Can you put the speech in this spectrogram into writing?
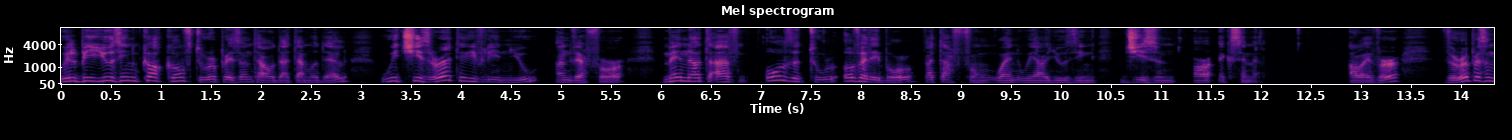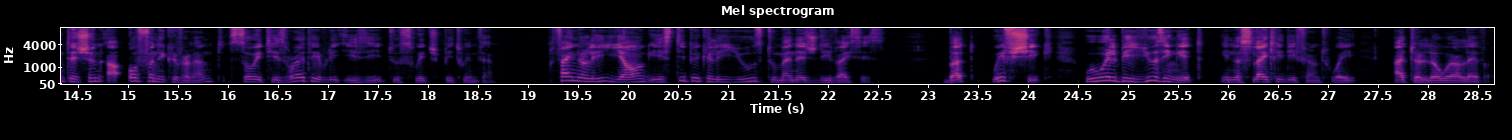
we'll be using CoreConf to represent our data model, which is relatively new and therefore may not have all the tools available that are found when we are using JSON or XML. However, the representations are often equivalent, so it is relatively easy to switch between them. Finally, Yang is typically used to manage devices. But with SCHC, we will be using it in a slightly different way at a lower level.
